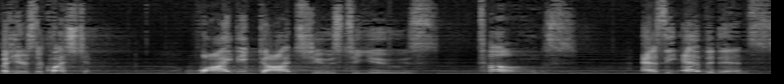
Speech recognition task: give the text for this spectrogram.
But here's the question Why did God choose to use tongues as the evidence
